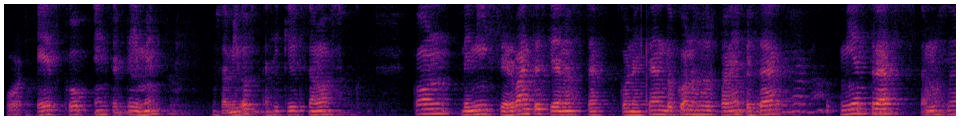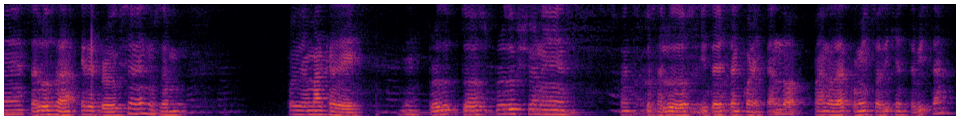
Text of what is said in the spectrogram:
por Scope Entertainment, los amigos. Así que hoy estamos con Denise Cervantes, que ya nos está conectando con nosotros para empezar. Mientras estamos, eh, saludos a R Producciones, nuestra propia marca de productos, producciones. Francisco, saludos. Y te están conectando para dar comienzo a dicha entrevista.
